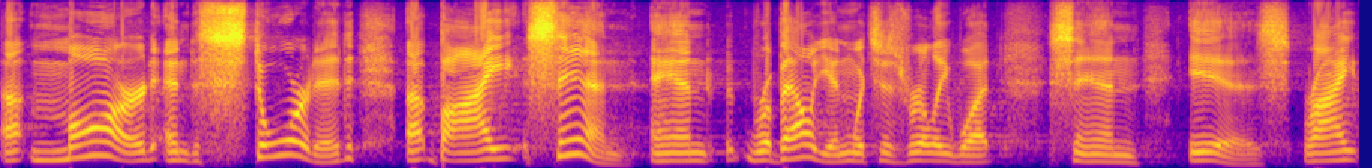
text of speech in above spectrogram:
uh, marred and distorted uh, by sin and rebellion, which is really what sin is, right?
